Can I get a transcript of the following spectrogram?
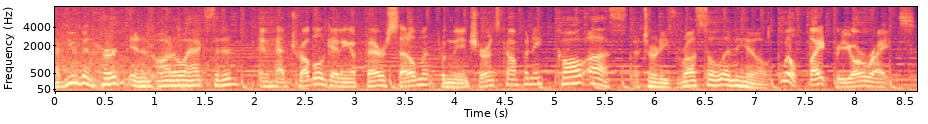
Have you been hurt in an auto accident? And had trouble getting a fair settlement from the insurance company? Call us, attorneys Russell and Hill. We'll fight for your rights.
